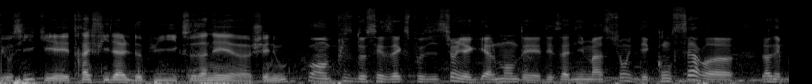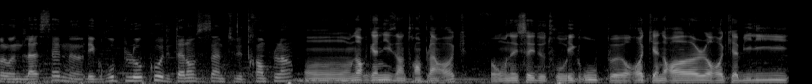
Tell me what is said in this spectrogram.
lui aussi, qui est très fidèle depuis X années chez nous. En plus de ces expositions, il y a également des, animations, des concerts. là, on n'est pas loin de la scène. Des groupes locaux, des talents, c'est ça, un petit peu de tremplin On organise un tremplin rock. On essaye de trouver des groupes rock and roll, rockabilly,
